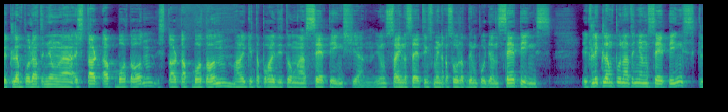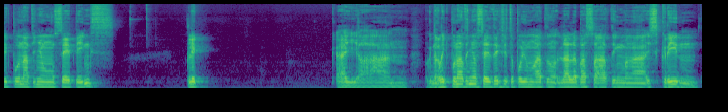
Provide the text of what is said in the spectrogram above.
Click lang po natin yung ah, startup button. Startup button. Makikita po kayo dito ng settings yan. Yung sign na settings, may nakasulat din po dyan. Settings. I-click lang po natin yung settings. Click po natin yung settings. Click. Ayan. Pag naklik po natin yung settings, ito po yung ating, lalabas sa ating mga screen.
